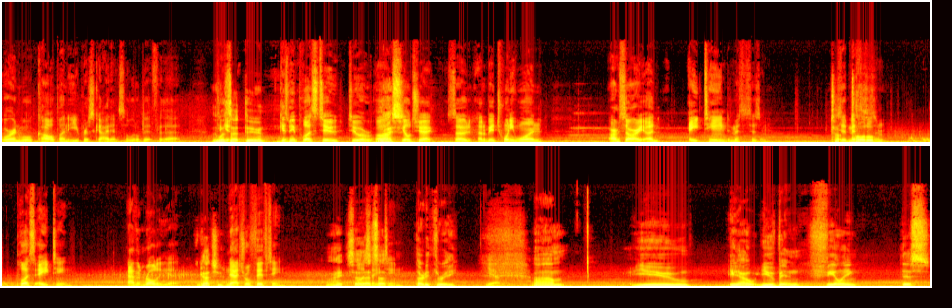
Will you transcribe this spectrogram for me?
Oren will call upon Ibris guidance a little bit for that. What's get- that do? It gives me plus two to a, a Nice. skill check, so that'll be a twenty-one. Or, I'm sorry, an eighteen to mysticism. To- Said total. Plus eighteen. I haven't rolled it yet. Got you. Natural fifteen. All right, so Plus that's 18. a thirty-three. Yeah. Um, you you know you've been feeling this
